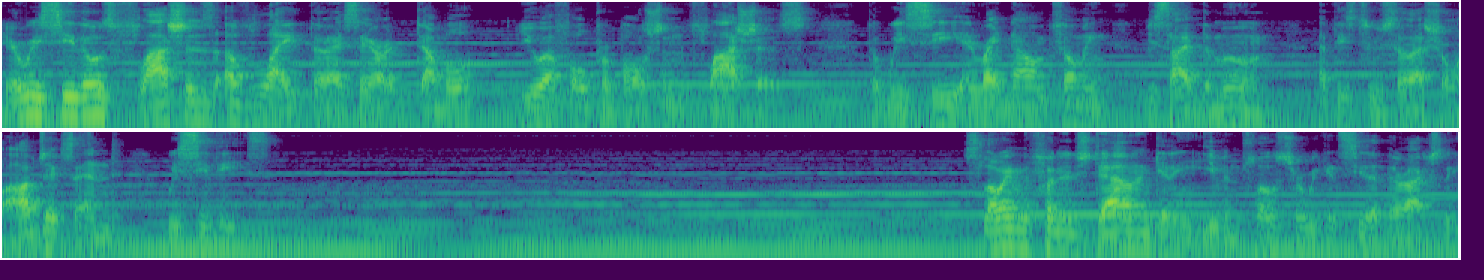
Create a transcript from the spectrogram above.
Here we see those flashes of light that I say are double UFO propulsion flashes that we see. And right now I'm filming beside the moon at these two celestial objects and we see these. Slowing the footage down and getting even closer, we can see that there are actually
